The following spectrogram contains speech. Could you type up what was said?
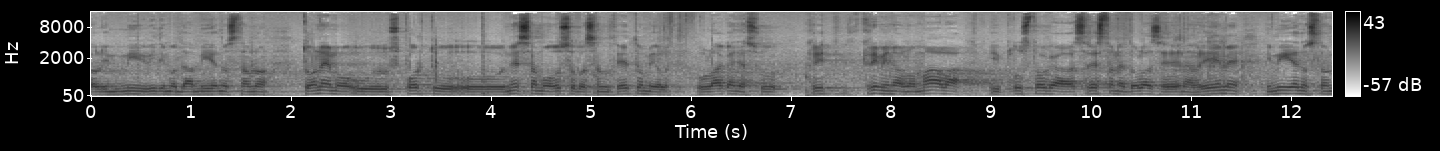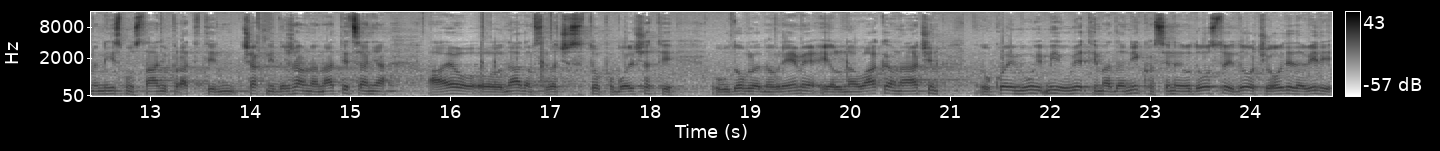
ali mi vidimo da mi jednostavno tonemo u sportu ne samo osoba s invaliditetom jer ulaganja su kriminalno mala i plus toga sredstva ne dolaze na vrijeme i mi jednostavno nismo u stanju pratiti čak ni državna natjecanja, a evo nadam se da će se to poboljšati u dogledno vrijeme jer na ovakav način u kojim mi uvjetima da niko se ne odostoji doći ovdje da vidi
